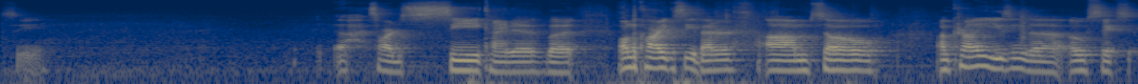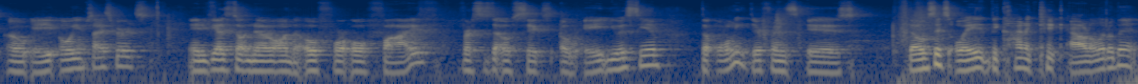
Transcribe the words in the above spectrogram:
see. Uh, it's hard to see kind of, but on the car you can see it better. Um, so I'm currently using the 0608 OEM size skirts. And if you guys don't know, on the 0405 versus the 0608 USDM, the only difference is the 0608, they kind of kick out a little bit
